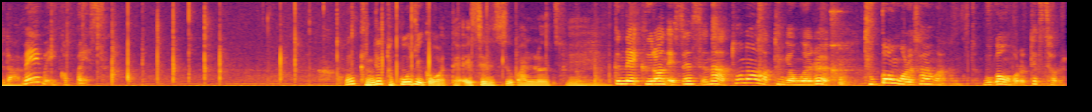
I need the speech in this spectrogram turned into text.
그 다음에 메이크업 베이스 어, 굉장히 두꺼워질 것 같아. 에센스 바르지. 근데 그런 에센스나 토너 같은 경우에를 두꺼운 거를 사용 안 하는 거죠 무거운 거를 텍스처를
